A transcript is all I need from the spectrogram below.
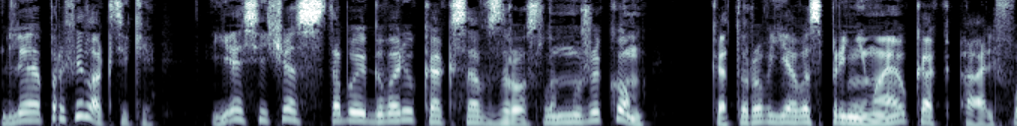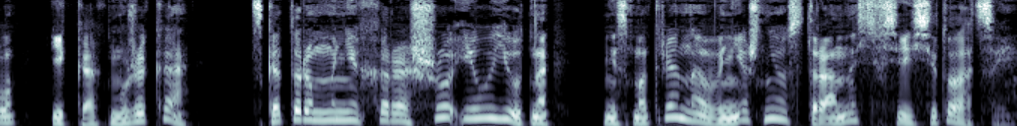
для профилактики, я сейчас с тобой говорю как со взрослым мужиком, которого я воспринимаю как альфу и как мужика, с которым мне хорошо и уютно, несмотря на внешнюю странность всей ситуации.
